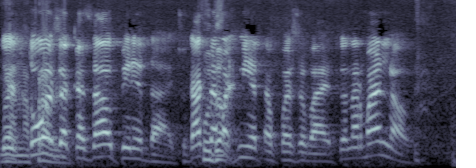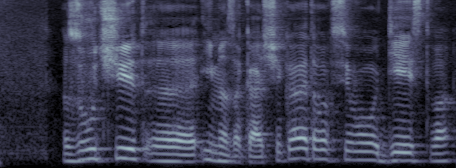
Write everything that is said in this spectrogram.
То есть кто заказал передачу? Как Куда? там Ахметов поживает? Все нормально? Звучит э, имя заказчика этого всего, действа.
